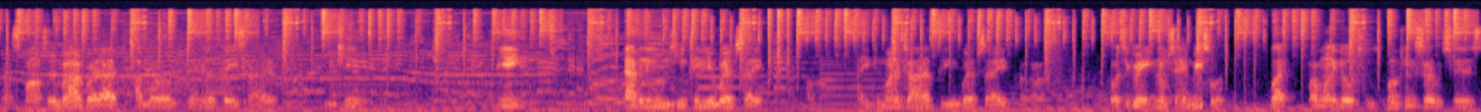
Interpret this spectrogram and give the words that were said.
Not sponsored by, but I, I love the interface how you can create avenues within your website, uh, how you can monetize through your website. Uh, so it's a great, you know what I'm saying, resource. But if I want to go to booking services,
